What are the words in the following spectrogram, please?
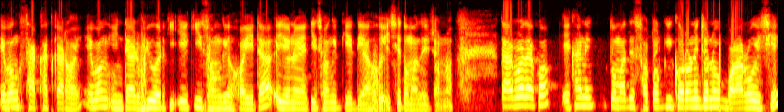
এবং সাক্ষাৎকার হয় এবং ইন্টারভিউ আর কি একই সঙ্গে হয় এটা এই জন্য একই সঙ্গে দিয়ে দেওয়া হয়েছে তোমাদের জন্য। তারপর দেখো, এখানে তোমাদের সতর্কীকরণের জন্য বলা রয়েছে,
